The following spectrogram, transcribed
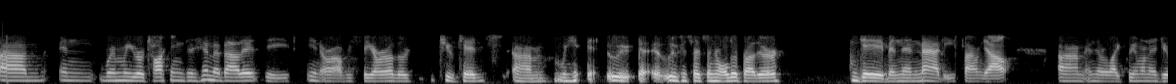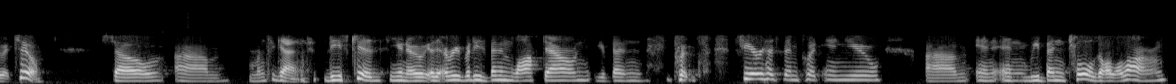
Um, and when we were talking to him about it, the you know obviously our other two kids, um, we Lucas has an older brother, Gabe, and then Maddie found out, um, and they're like, we want to do it too. So um, once again, these kids, you know, everybody's been in lockdown. You've been put fear has been put in you, um, and and we've been told all along,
